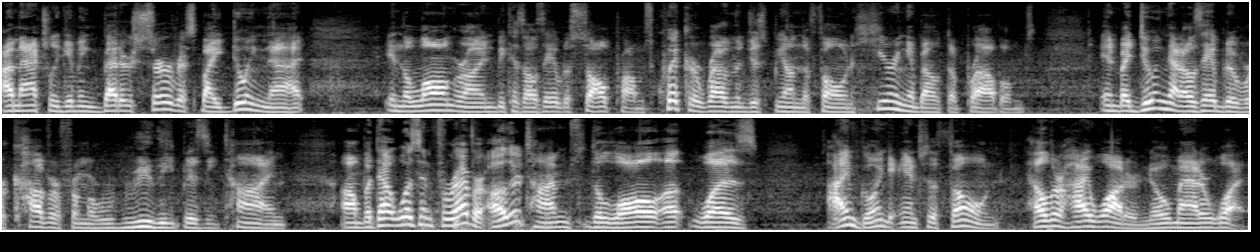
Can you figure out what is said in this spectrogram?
I'm actually giving better service by doing that in the long run because I was able to solve problems quicker rather than just be on the phone hearing about the problems. And by doing that, I was able to recover from a really busy time um, but that wasn't forever. Other times, the law uh, was I'm going to answer the phone, hell or high water, no matter what.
